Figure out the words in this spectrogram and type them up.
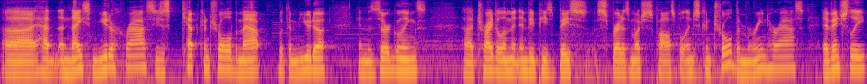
Uh, had a nice Muta harass. He just kept control of the map with the Muta and the Zerglings uh, tried to limit MVP's base spread as much as possible, and just controlled the Marine harass. Eventually,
